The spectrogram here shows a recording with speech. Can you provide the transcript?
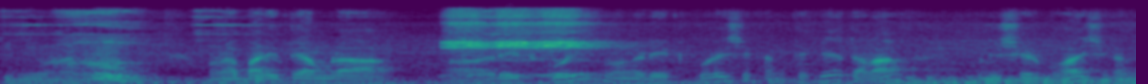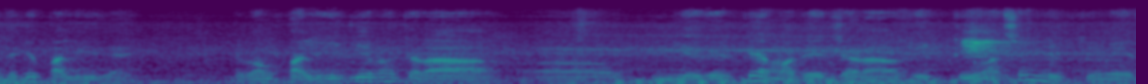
তিনি ওনাকে, ওনার বাড়িতে আমরা রেড করি এবং রেড করে সেখান থেকে তারা পুলিশের ভয় সেখান থেকে পালিয়ে যায়। এবং পালিয়ে গিয়ে এবং তারা নিজেদেরকে, আমাদের যারা ভিকটিম আছেন ভিকটিমের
